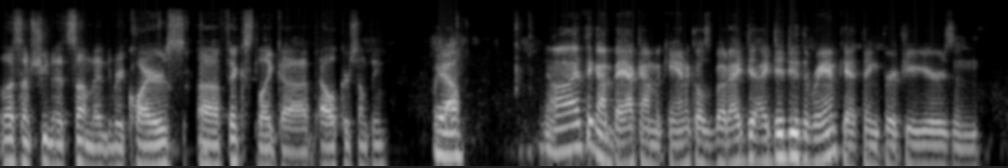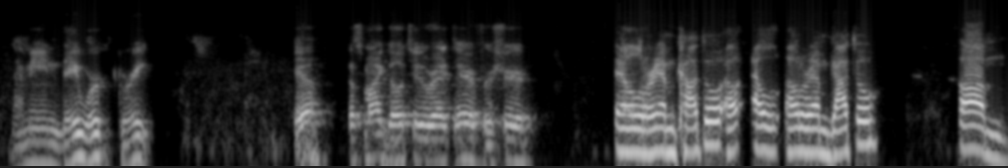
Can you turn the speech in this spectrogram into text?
unless I'm shooting at something that requires uh fixed, like uh elk or something. yeah, No, I think I'm back on mechanicals, but I did I did do the Ramcat thing for a few years, and I mean they worked great. Yeah, that's my go-to right there for sure. El Ramcato, El El, El Ramgato. Um,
